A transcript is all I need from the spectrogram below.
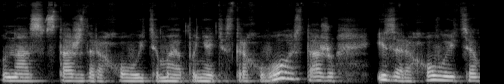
у нас стаж зараховується, має поняття страхового стажу і зараховується.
